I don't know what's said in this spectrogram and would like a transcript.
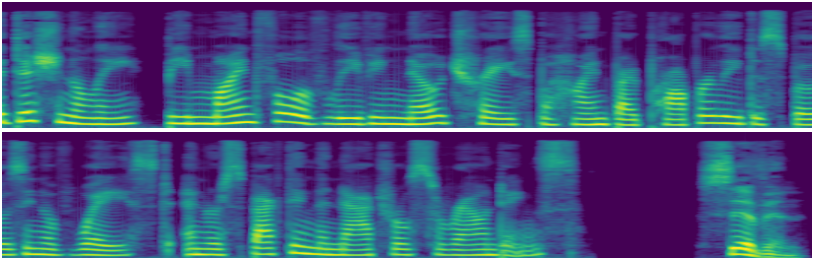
Additionally, be mindful of leaving no trace behind by properly disposing of waste and respecting the natural surroundings. 7.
